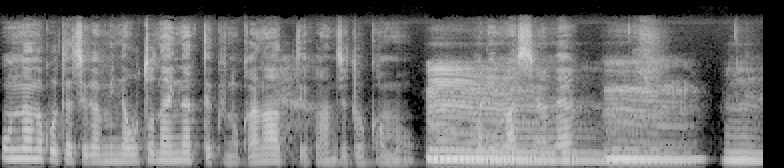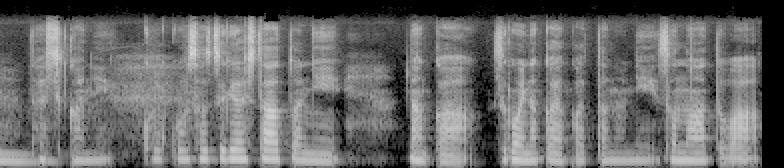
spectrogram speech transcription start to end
女の子たちがみんな大人になっていくのかなっていう感じとかもうん。ありますよね。うんうん確かに。高校卒業した後に、なんか、すごい仲良かったのに、その後は、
